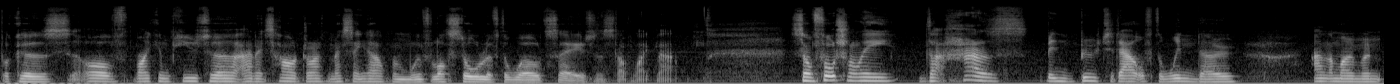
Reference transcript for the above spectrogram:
because of my computer and its hard drive messing up, and we've lost all of the world saves and stuff like that. So, unfortunately, that has been booted out of the window at the moment,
